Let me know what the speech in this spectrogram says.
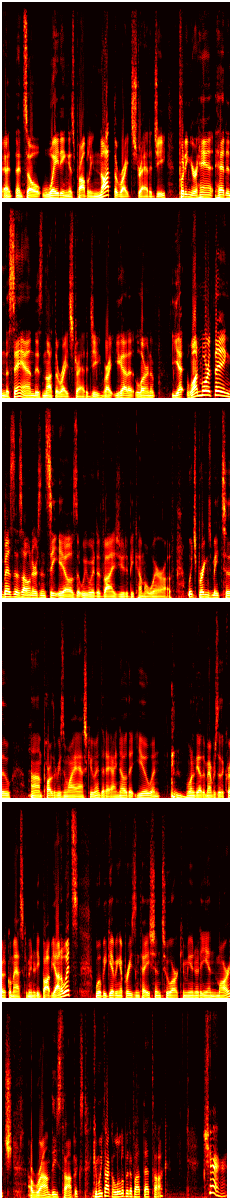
And, and so waiting is probably not the right strategy. Putting your ha- head in the sand is not the right strategy, right? You got to learn a, yet one more thing, business owners and CEOs, that we would advise you to become aware of. Which brings me to um, part of the reason why I asked you in today. I know that you and one of the other members of the critical mass community, Bob Yanowitz, will be giving a presentation to our community in March around these topics. Can we talk a little bit about that talk? Sure.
